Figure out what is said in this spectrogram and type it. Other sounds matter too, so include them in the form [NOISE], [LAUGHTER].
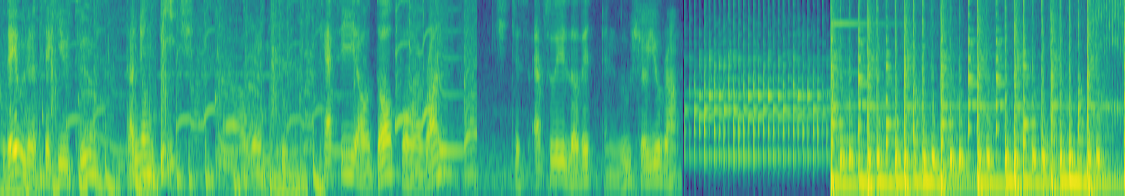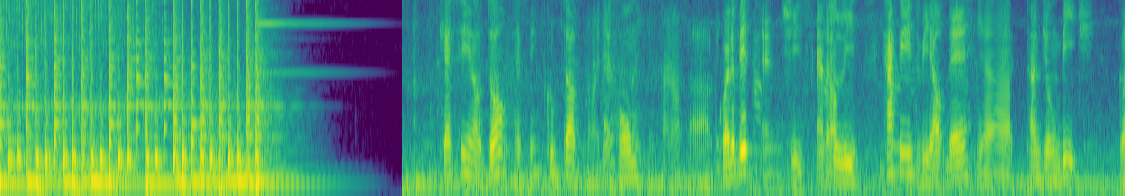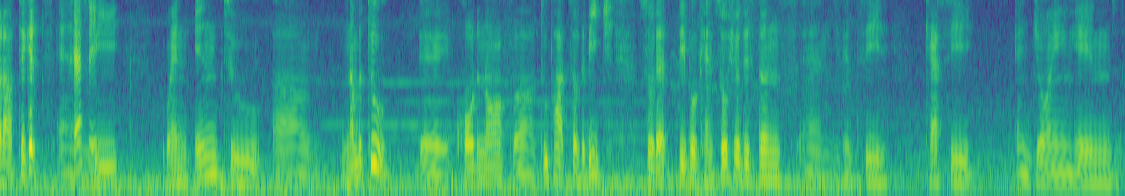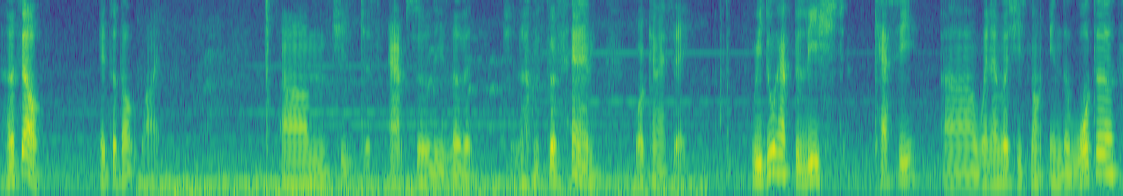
Today we're going to take you to Tanjong Beach, uh, where we took Cassie, our dog, for a run. She just absolutely love it, and we'll show you around. Cassie, our dog, has been cooped up No at home You can find out. uh, quite a bit, and she's absolutely happy to be out there Yeah. at Tanjong Beach. Got our tickets, and Cassie. we went into um, number two. They cordon off uh, two parts of the beach so that people can social distance, and you can see Cassie enjoying him herself. It's a dog life. Um, she just absolutely love it. She [LAUGHS] loves the sand. What can I say? We do have to leash Cassie uh, whenever she's not in the water.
